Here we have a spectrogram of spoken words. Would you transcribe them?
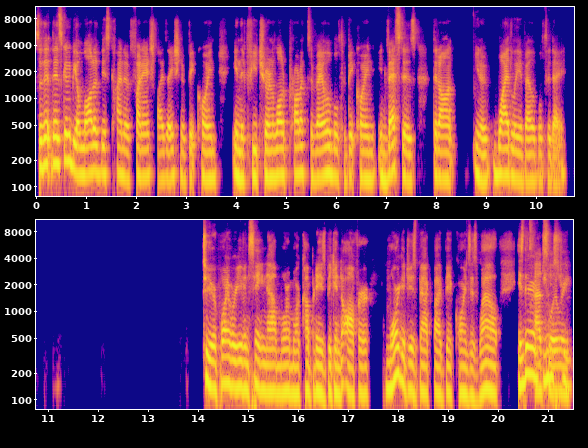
So there's going to be a lot of this kind of financialization of Bitcoin in the future and a lot of products available to Bitcoin investors that aren't you know widely available today. To your point we're even seeing now more and more companies begin to offer mortgages backed by bitcoins as well. Is there an Absolutely. industry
